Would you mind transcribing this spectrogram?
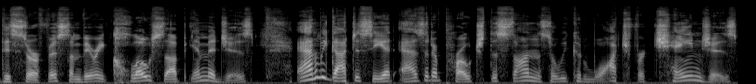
the surface, some very close up images. And we got to see it as it approached the sun. So we could watch for changes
